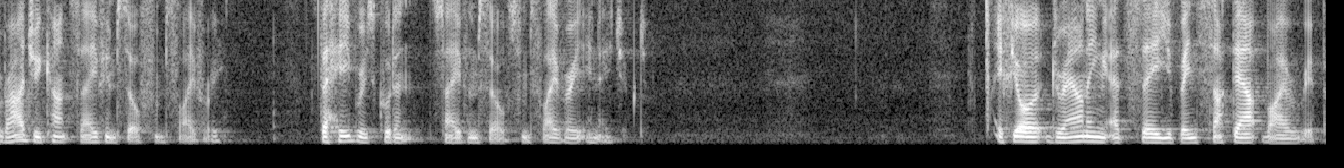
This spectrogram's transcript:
Raju can't save himself from slavery. The Hebrews couldn't save themselves from slavery in Egypt. If you're drowning at sea, you've been sucked out by a rip.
